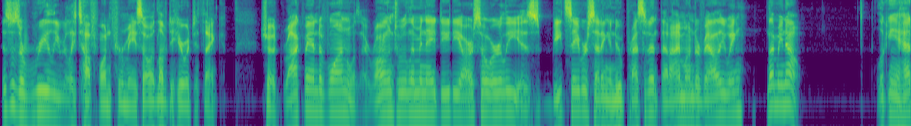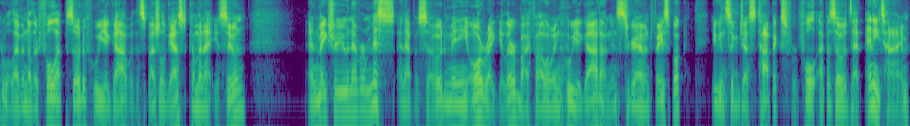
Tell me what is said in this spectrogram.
This was a really, really tough one for me, so I'd love to hear what you think. Should Rock Band have won? Was I wrong to eliminate DDR so early? Is Beat Saber setting a new precedent that I'm undervaluing? Let me know. Looking ahead, we'll have another full episode of Who You Got with a special guest coming at you soon. And make sure you never miss an episode, mini or regular, by following Who You Got on Instagram and Facebook. You can suggest topics for full episodes at any time.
